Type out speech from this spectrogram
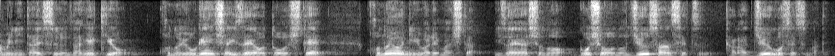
民に対する嘆きをこの預言者イザヤを通してこのように言われました。イザヤ書の5章の13節から15節まで。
